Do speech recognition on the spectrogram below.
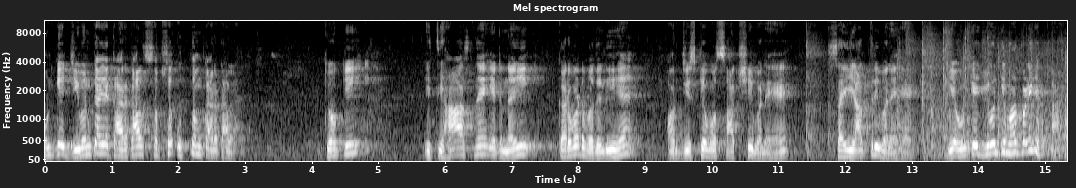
उनके जीवन का यह कार्यकाल सबसे उत्तम कार्यकाल है। क्योंकि इतिहास ने एक नई करवट बदली है और जिसके वो साक्षी बने हैं सहयात्री बने हैं, ये उनके जीवन की बहुत बड़ी घटना है।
